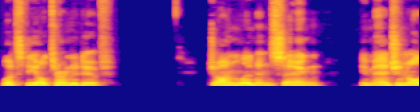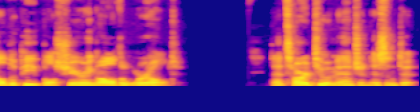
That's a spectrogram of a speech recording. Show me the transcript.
What's the alternative? John Lennon sang, Imagine all the people sharing all the world. That's hard to imagine, isn't it?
